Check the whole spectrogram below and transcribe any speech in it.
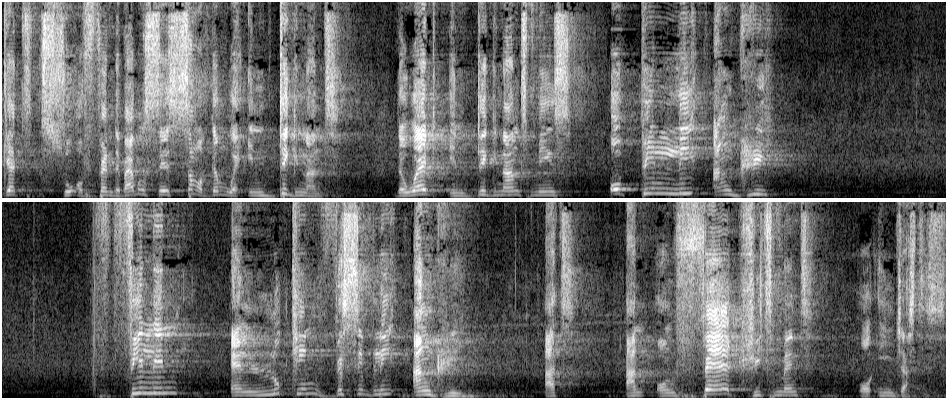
get so offended. The Bible says some of them were indignant. The word indignant means openly angry, feeling and looking visibly angry at an unfair treatment or injustice.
